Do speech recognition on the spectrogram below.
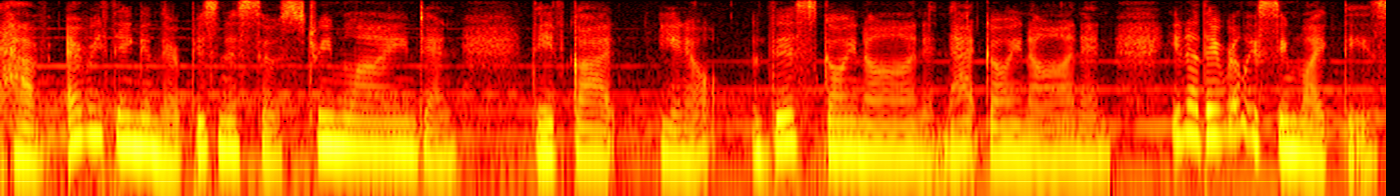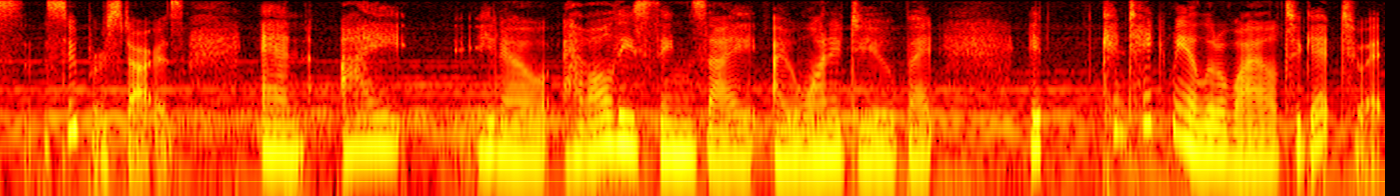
have everything in their business so streamlined and they've got, you know, this going on and that going on. And, you know, they really seem like these superstars. And I, you know, have all these things I, I want to do, but it can take me a little while to get to it.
